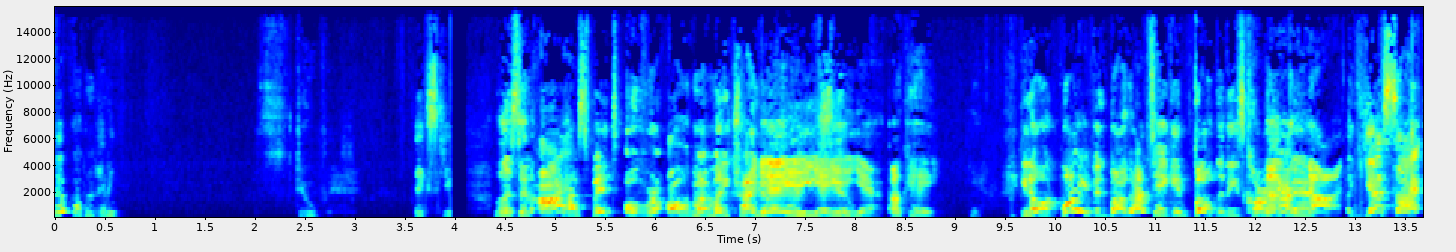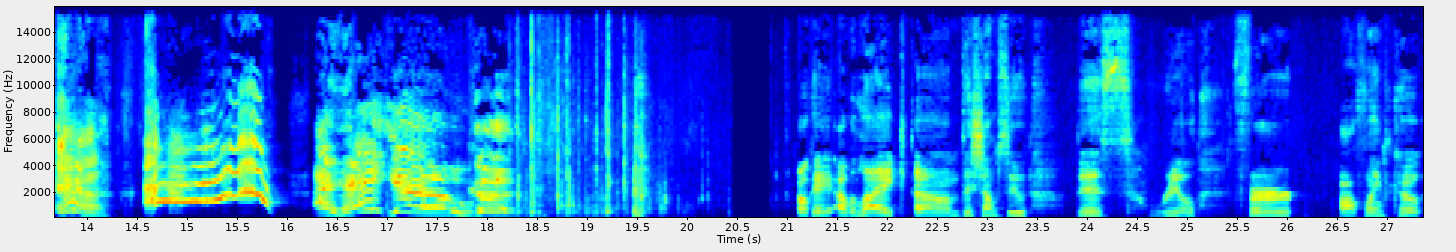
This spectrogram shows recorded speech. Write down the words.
No problem, honey. Stupid. Excuse. Listen, I have spent over all of my money trying to Yeah, yeah, please yeah, yeah, you. yeah. Okay. You know what? Why even bother? I'm taking both of these cards. No, you're not. Yes, I am. Ah! I hate you! Okay, I would like um, this jumpsuit, this real fur off-length coat,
